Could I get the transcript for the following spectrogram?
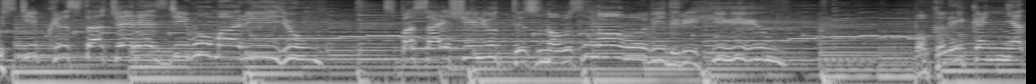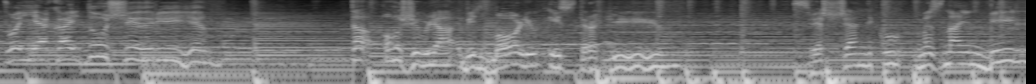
У стіп Христа через Діву Марію, спасаєш і люд ти знову, знову від гріхів, покликання твоє хай душі гріє, та оживля від болів і страхів. Священнику ми знаємо біль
